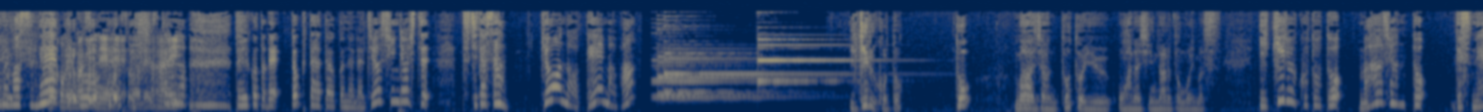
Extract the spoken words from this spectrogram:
囲めますね。囲めますね。そうです。か、はい。ということでドクタートークのラジオ診療室。土田さん今日のテーマは？生きること？と麻雀とというお話になると思います。生きることと麻雀とですね。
